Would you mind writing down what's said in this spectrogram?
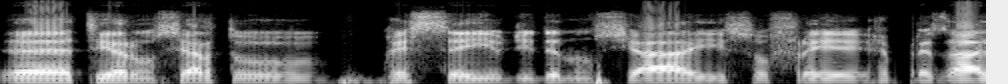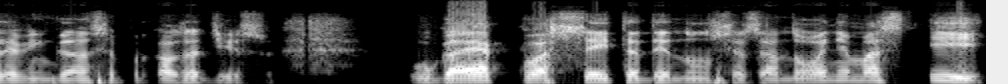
é, ter um certo receio de denunciar e sofrer represália, vingança por causa disso. O GAECO aceita denúncias anônimas e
